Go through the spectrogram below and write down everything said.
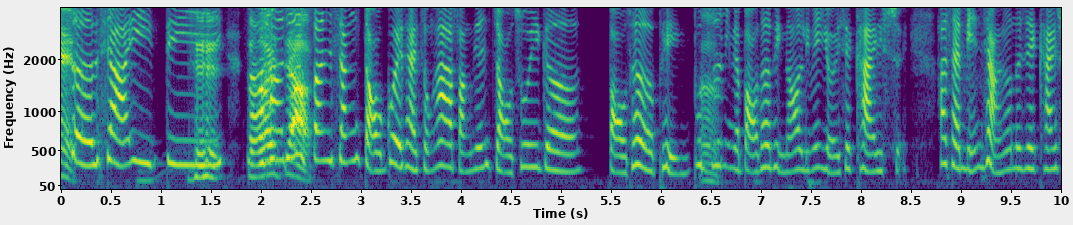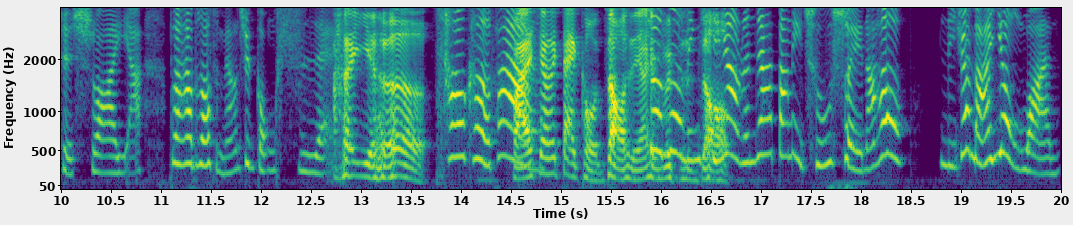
剩下一滴，然后他就翻箱倒柜，才从他的房间找出一个保特瓶，不嗯知名的保特瓶，然后里面有一些开水，他才勉强用那些开水刷牙，不然他不知道怎么样去公司、哎，哎呀，超可怕马来西亚会戴口罩，人家就。莫名其妙，人家帮你储水，然后你居然把它用完。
